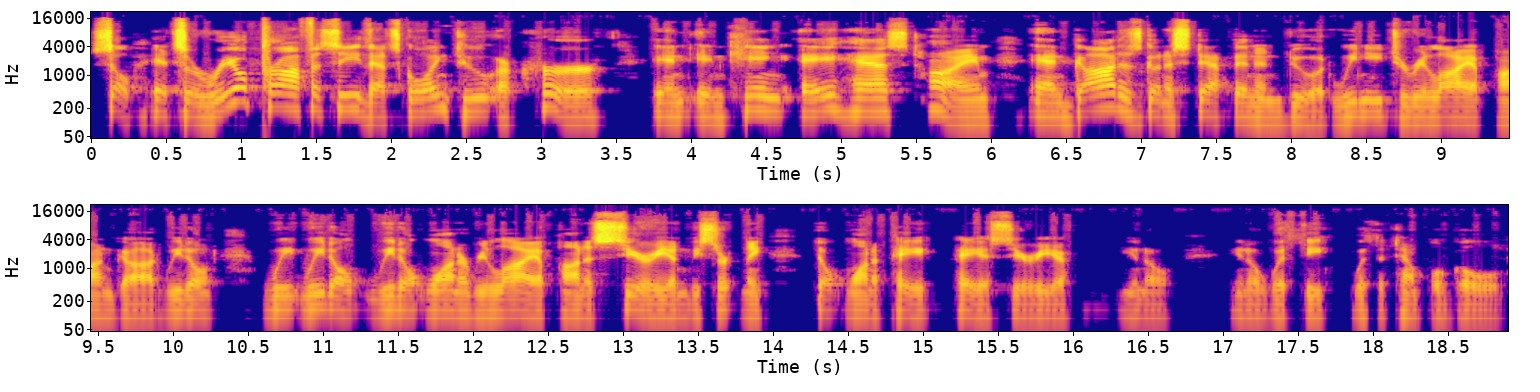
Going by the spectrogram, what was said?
So it's a real prophecy that's going to occur in, in King Ahaz's time, and God is going to step in and do it. We need to rely upon God. We don't we, we don't we don't want to rely upon Assyria, and we certainly don't want to pay pay Assyria, you know, you know, with the with the temple gold.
